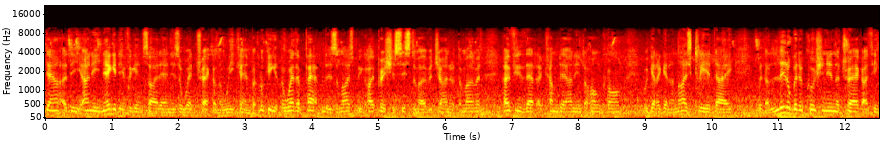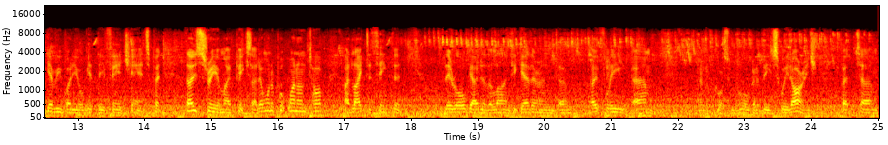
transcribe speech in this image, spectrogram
down, uh, the only negative against Zidane is a wet track on the weekend. But looking at the weather pattern, there's a nice big high pressure system over China at the moment. Hopefully that'll come down into Hong Kong. We're going to get a nice clear day with a little bit of cushion in the track. I think everybody will get their fair chance. But those three are my picks. I don't want to put one on top. I'd like to think that they'll all go to the line together and um, hopefully, um, and of course we're all going to beat Sweet Orange, but um,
